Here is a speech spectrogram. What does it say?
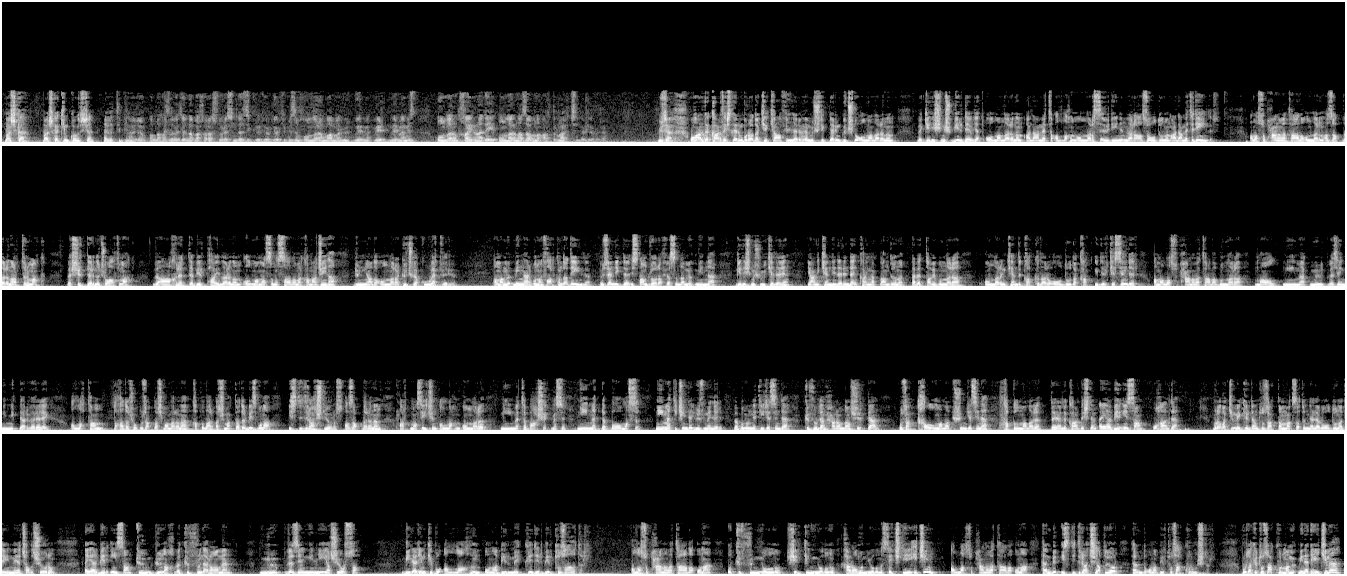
Başka? Başka kim konuşacak? Evet İbrahim. Hocam Allah Azze ve Celle Bakara suresinde zikrediyor. Diyor ki bizim onlara mal ve mülk verme, ver- vermemiz onların hayrına değil onların azabını arttırmak içindir diyor hocam. Güzel. O halde kardeşlerim buradaki kafirlerin ve müşriklerin güçlü olmalarının ve gelişmiş bir devlet olmalarının alameti Allah'ın onları sevdiğinin ve razı olduğunun alameti değildir. Allah subhanahu ve taala onların azaplarını arttırmak ve şirklerini çoğaltmak ve ahirette bir paylarının olmamasını sağlamak amacıyla dünyada onlara güç ve kuvvet veriyor. Ama müminler bunun farkında değiller. Özellikle İslam coğrafyasında müminler gelişmiş ülkelerin yani kendilerinden kaynaklandığını evet tabi bunlara onların kendi katkıları olduğu da kat'idir, kesindir. Ama Allah subhanahu ve teala bunlara mal, nimet, mülk ve zenginlikler vererek Allah'tan daha da çok uzaklaşmalarına kapılar açmaktadır. Biz buna istidraç diyoruz. Azaplarının artması için Allah'ın onları nimete bahşetmesi, nimetle boğması, nimet içinde yüzmeleri ve bunun neticesinde küfürden, haramdan, şirkten uzak kalmama düşüncesine kapılmaları değerli kardeşlerim. Eğer bir insan o halde buradaki mekirden, tuzaktan maksatın neler olduğuna değinmeye çalışıyorum. Eğer bir insan tüm günah ve küfrüne rağmen mülk ve zenginliği yaşıyorsa bilelim ki bu Allah'ın ona bir mekridir, bir tuzağıdır. Allah subhanahu ve taala ona o küfrün yolunu, şirkin yolunu, haramın yolunu seçtiği için Allah subhanahu ve taala ona hem bir istidraç yapıyor hem de ona bir tuzak kurmuştur. Buradaki tuzak kurma mümine değil kime?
